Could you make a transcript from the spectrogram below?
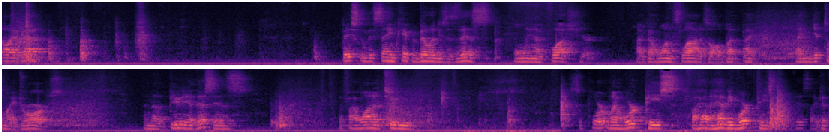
Now I've got basically the same capabilities as this, only I'm flush here. I've got one slot is all, but I, I can get to my drawers. And the beauty of this is, if I wanted to support my workpiece, if I had a heavy workpiece like this, I could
